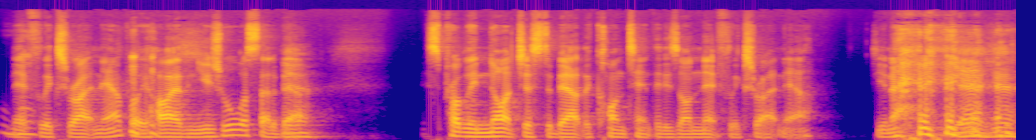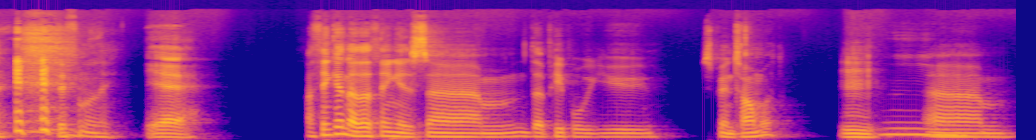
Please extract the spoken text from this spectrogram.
mm-hmm. Netflix right now probably higher than usual what's that about Yeah. It's probably not just about the content that is on Netflix right now do you know Yeah. Yeah. Definitely. yeah I think another thing is um, the people you spend time with. Mm. Um,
